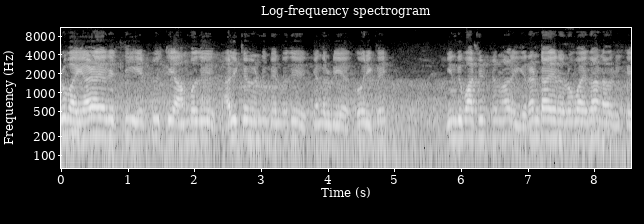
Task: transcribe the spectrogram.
ரூபாய் ஏழாயிரத்தி எட்நூற்றி ஐம்பது அளிக்க வேண்டும் என்பது எங்களுடைய கோரிக்கை. இன்று பார்த்துட்டு சொன்னால் இரண்டாயிரம் ரூபாய் தான் அவருக்கு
